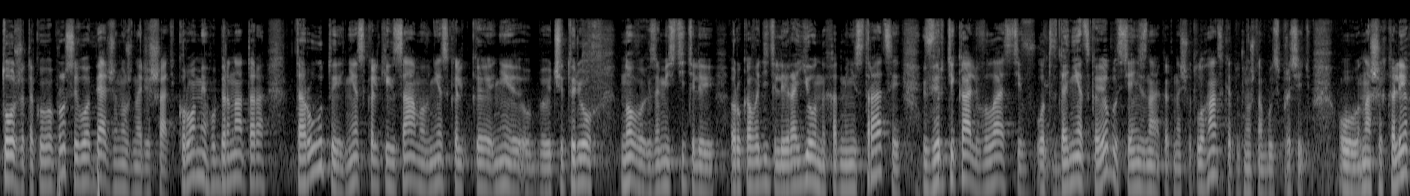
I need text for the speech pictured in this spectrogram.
тоже такой вопрос, его опять же нужно решать. Кроме губернатора Таруты, нескольких замов, несколько, не, э, четырех новых заместителей, руководителей районных администраций, вертикаль власти в- вот в Донецкой области, я не знаю, как Насчет Луганской, тут нужно будет спросить у наших коллег,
